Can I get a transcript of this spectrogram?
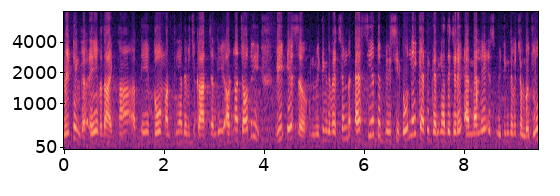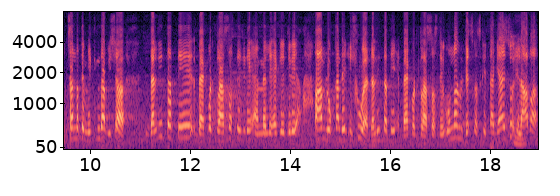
ਮੀਟਿੰਗ ਇਹ ਵਿਧਾਇਕਾਂ ਅਤੇ ਦੋ ਮੰਤਰੀਆਂ ਦੇ ਵਿਚਕਾਰ ਚੱਲੀ। ਅਰੁਣਾ ਚੌਧਰੀ ਵੀ ਇਸ ਮੀਟਿੰਗ ਦੇ ਵਿੱਚ ਐਸਸੀ ਅਤੇ ਬੀਸੀ ਦੋਨੇ ਹੀ ਕੈਟਾਗਰੀਆਂ ਦੇ ਜਿਹੜੇ ਐਮਐਲਏ ਇਸ ਮੀਟਿੰਗ ਦੇ ਵਿੱਚ ਮੌਜੂਦ ਸਨ ਅਤੇ ਮੀਟਿੰਗ ਦਾ ਵਿਸ਼ਾ ਦਲਿਤ ਅਤੇ ਬੈਕਵਰਡ ਕਲਾਸਸ ਦੇ ਜਿਹੜੇ ਐਮਐਲਏ ਹੈਗੇ ਜਿਹੜੇ ਆਮ ਲੋਕਾਂ ਦੇ ਇਸ਼ੂ ਹੈ ਦਲਿਤ ਅਤੇ ਬੈਕਵਰਡ ਕਲਾਸਸ ਦੇ ਉਹਨਾਂ ਨੂੰ ਡਿਸਕਸ ਕੀਤਾ ਗਿਆ। ਇਸ ਤੋਂ ਇਲਾਵਾ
